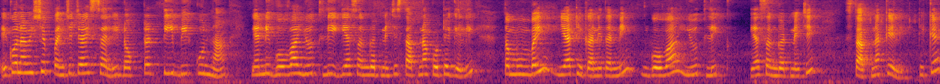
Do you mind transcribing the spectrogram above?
एकोणावीसशे पंचेचाळीस साली डॉक्टर टी बी कुन्हा यांनी गोवा यूथ लीग या संघटनेची स्थापना कोठे केली? तर मुंबई या ठिकाणी त्यांनी गोवा यूथ लीग या संघटनेची स्थापना केली. ठीक आहे?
